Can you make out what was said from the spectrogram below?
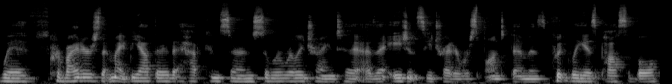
with providers that might be out there that have concerns. So we're really trying to, as an agency, try to respond to them as quickly as possible.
